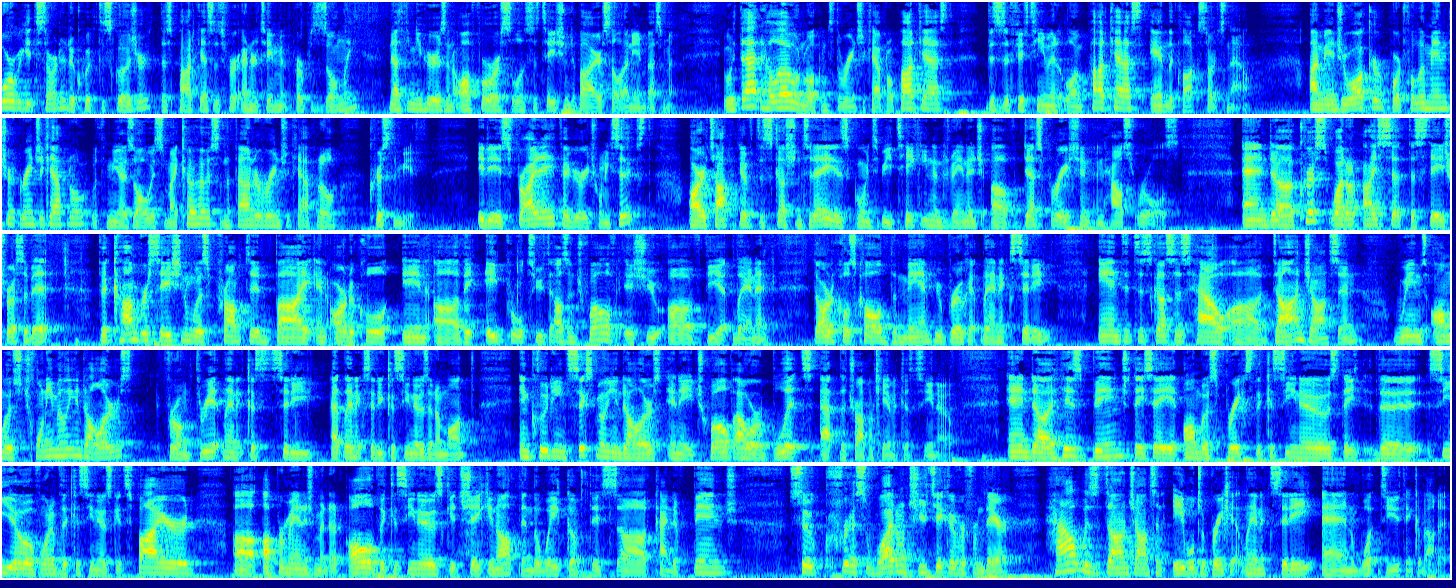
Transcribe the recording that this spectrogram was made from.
Before we get started, a quick disclosure this podcast is for entertainment purposes only. Nothing you hear is an offer or solicitation to buy or sell any investment. And with that, hello and welcome to the Rangeley Capital Podcast. This is a 15 minute long podcast, and the clock starts now. I'm Andrew Walker, portfolio manager at Rangeley Capital. With me, as always, my co host and the founder of Rangeley Capital, Chris Demuth. It is Friday, February 26th. Our topic of discussion today is going to be taking advantage of desperation and house rules. And uh, Chris, why don't I set the stage for us a bit? The conversation was prompted by an article in uh, the April 2012 issue of The Atlantic. The article is called The Man Who Broke Atlantic City, and it discusses how uh, Don Johnson wins almost $20 million from three Atlantic City, Atlantic City casinos in a month, including $6 million in a 12 hour blitz at the Tropicana Casino. And uh, his binge, they say it almost breaks the casinos. They, the CEO of one of the casinos gets fired. Uh, upper management at all of the casinos gets shaken up in the wake of this uh, kind of binge. So, Chris, why don't you take over from there? How was Don Johnson able to break Atlantic City, and what do you think about it?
